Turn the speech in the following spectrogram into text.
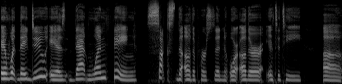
And what they do is that one thing sucks the other person or other entity uh,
